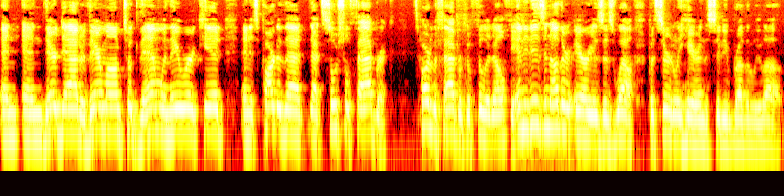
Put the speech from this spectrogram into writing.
and and their dad or their mom took them when they were a kid and it's part of that that social fabric. It's part of the fabric of Philadelphia and it is in other areas as well but certainly here in the city of brotherly love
